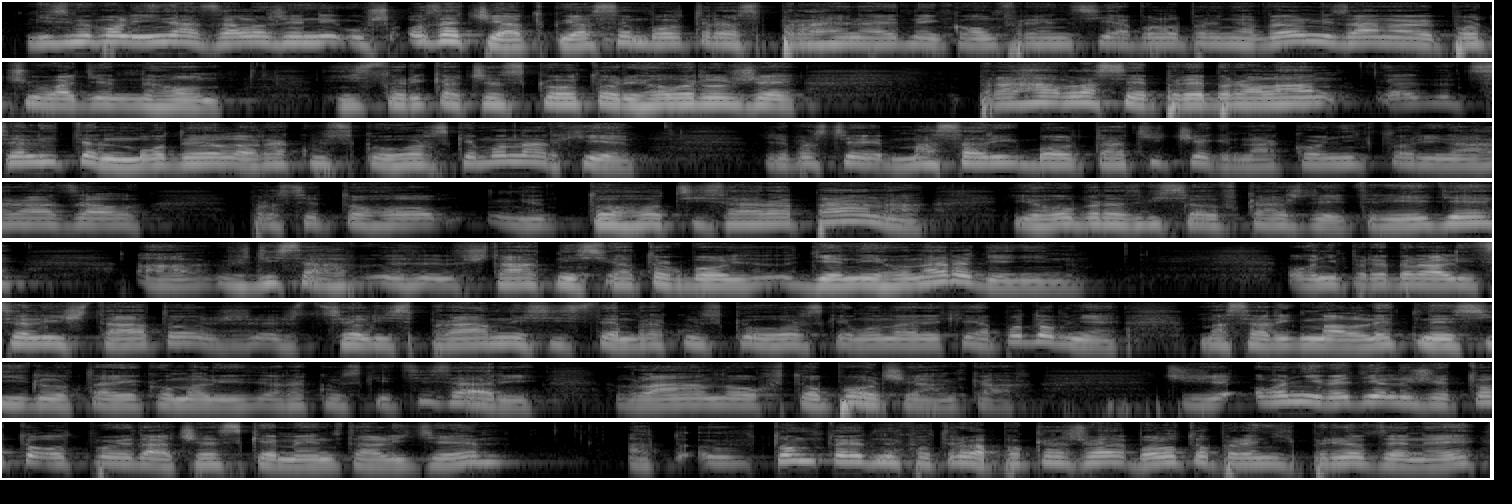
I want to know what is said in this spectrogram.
My sme boli ináč založení už od začiatku. Ja som bol teraz v Prahe na jednej konferencii a bolo pre mňa veľmi zaujímavé počúvať jedného historika českého, ktorý hovoril, že Praha vlastne prebrala e, celý ten model rakúsko-horskej monarchie. Že proste Masaryk bol tatiček na koni, ktorý nahrádzal proste toho, toho cisára pána. Jeho obraz vysel v každej triede a vždy sa e, štátny sviatok bol deň jeho narodenín. Oni prebrali celý štát, celý správny systém rakúsko-uhorskej monarchie a podobne. Masaryk mal letné sídlo, tak ako mali rakúsky cisári, v Lánoch, Topolčiankách. Čiže oni vedeli, že toto odpovedá české mentalite a v tomto jednoducho treba pokračovať. Bolo to pre nich prirodzené.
